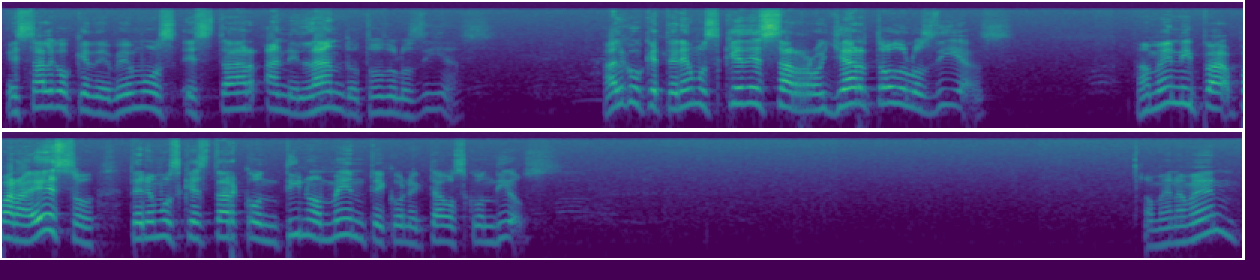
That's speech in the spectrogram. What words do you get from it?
es algo que debemos estar anhelando todos los días. Algo que tenemos que desarrollar todos los días. Amén. Y para eso tenemos que estar continuamente conectados con Dios. Amén, amén.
